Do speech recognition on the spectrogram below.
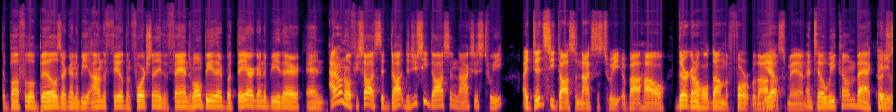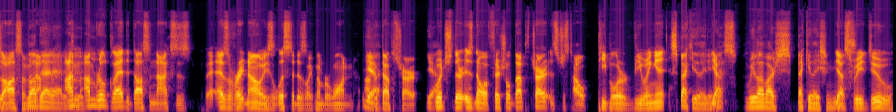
The Buffalo Bills are going to be on the field. Unfortunately, the fans won't be there, but they are going to be there. And I don't know if you saw this. Did, Daw- did you see Dawson Knox's tweet? I did see Dawson Knox's tweet about how they're going to hold down the fort without Yep. us, man, Until we come back, baby. which is awesome. Love And that I- attitude. I'm I'm real glad that Dawson Knox is as of right now he's listed as like number one on Yeah. the depth chart. Yeah. Which there is no official depth chart. It's just how people are viewing it. speculating. Yes. we love our speculation. Yes, we do.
